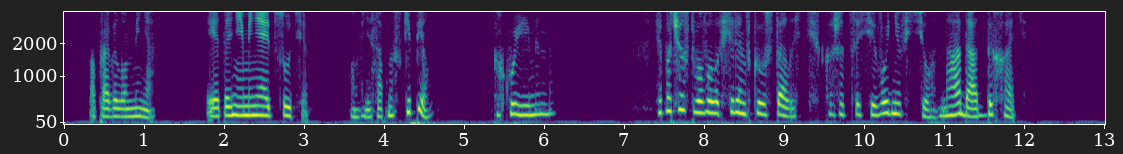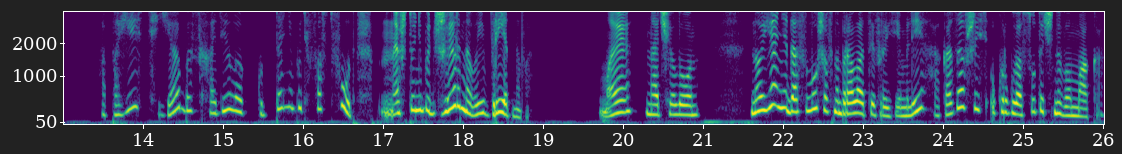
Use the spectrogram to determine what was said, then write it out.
— поправил он меня. «И это не меняет сути». Он внезапно вскипел. «Какой именно?» Я почувствовала вселенскую усталость. Кажется, сегодня все, надо отдыхать. А поесть я бы сходила куда-нибудь в фастфуд, что-нибудь жирного и вредного. «Мы», — начал он, но я, не дослушав, набрала цифры Земли, оказавшись у круглосуточного мака.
